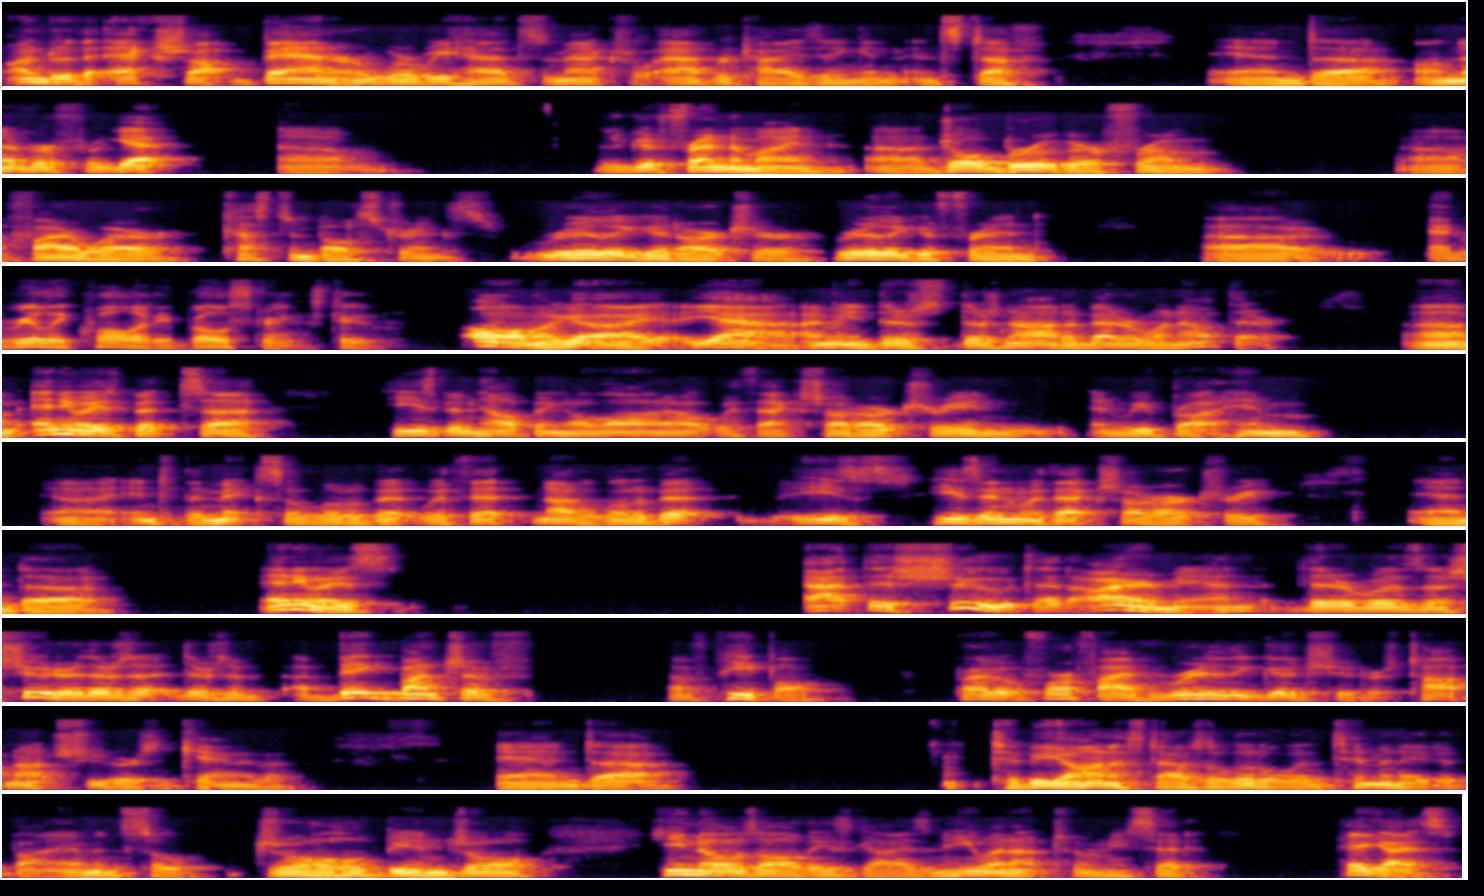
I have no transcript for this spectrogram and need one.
under the X-Shot banner where we had some actual advertising and, and stuff. And uh, I'll never forget. Um, there's a good friend of mine, uh, Joel Bruger from uh, Firewire Custom Bowstrings. Really good archer, really good friend, uh, and really quality bowstrings too. Oh my god, yeah. I mean, there's there's not a better one out there. Um, anyways, but uh, he's been helping a lot out with X-Shot archery, and and we brought him uh, into the mix a little bit with it. Not a little bit. He's he's in with X-Shot archery, and uh, anyways, at this shoot at Ironman, there was a shooter. There's a there's a, a big bunch of of people, probably about four or five really good shooters, top notch shooters in Canada, and uh, to be honest, I was a little intimidated by him, and so Joel, being Joel, he knows all these guys, and he went up to him and he said, "Hey guys,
